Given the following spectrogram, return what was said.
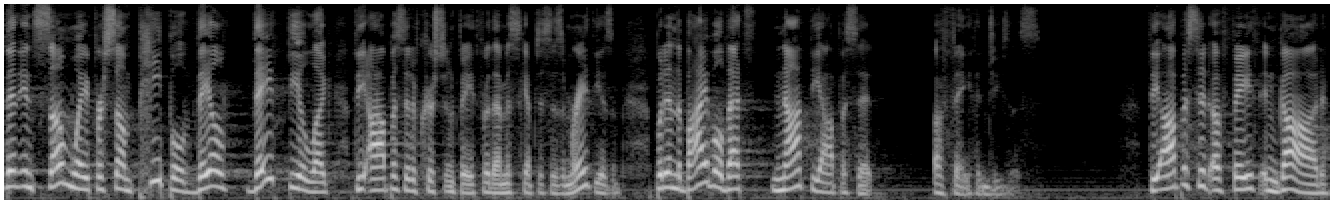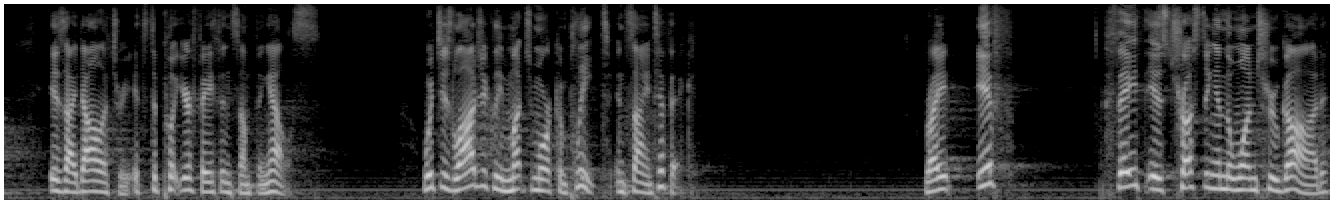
then in some way, for some people, they'll, they feel like the opposite of Christian faith for them is skepticism or atheism. But in the Bible, that's not the opposite of faith in Jesus. The opposite of faith in God is idolatry. It's to put your faith in something else, which is logically much more complete and scientific. Right? If faith is trusting in the one true God,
